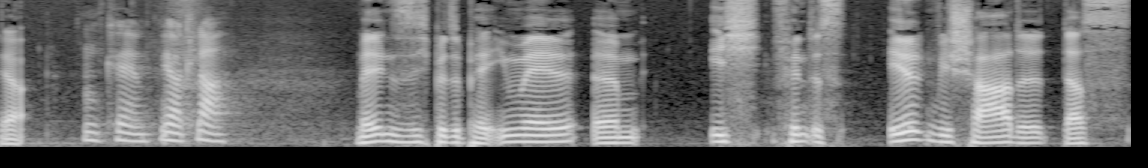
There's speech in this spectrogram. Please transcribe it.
ja. Okay, ja klar. melden Sie sich bitte per E-Mail. Ähm, ich finde es irgendwie schade, dass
